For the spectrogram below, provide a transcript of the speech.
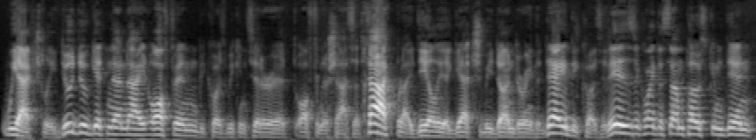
We actually do do getting at night often because we consider it often a sha'as hadchak, but ideally a get should be done during the day because it is, according to some poskim, din.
